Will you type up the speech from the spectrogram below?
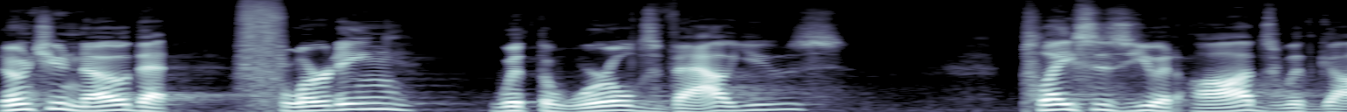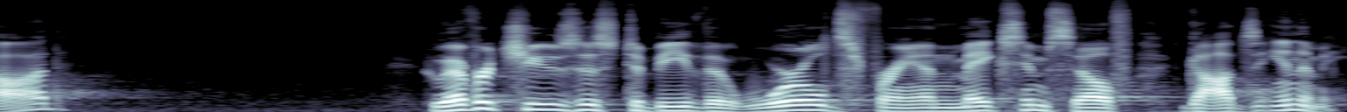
Don't you know that flirting with the world's values places you at odds with God? Whoever chooses to be the world's friend makes himself God's enemy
